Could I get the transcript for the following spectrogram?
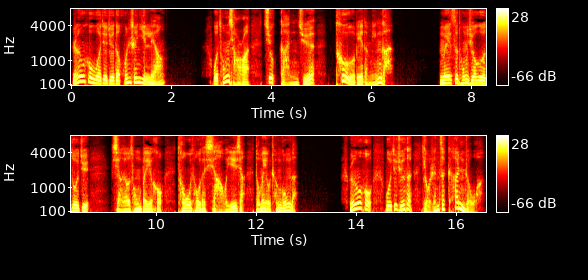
然后我就觉得浑身一凉，我从小啊就感觉特别的敏感，每次同学恶作剧，想要从背后偷偷的吓我一下都没有成功的。然后我就觉得有人在看着我，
